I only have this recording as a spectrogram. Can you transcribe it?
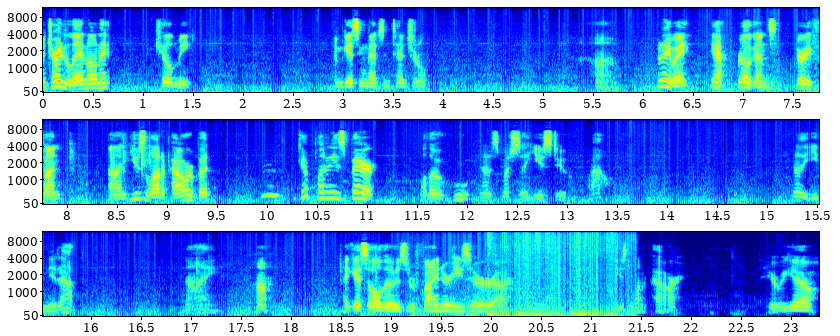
I tried to land on it, it killed me. I'm guessing that's intentional. Um, but anyway, yeah, railguns, very fun. Uh, use a lot of power, but mm, got plenty to spare. Although, ooh, not as much as I used to. Wow. Really eating it up. Nine. Huh. I guess all those refineries are uh, using a lot of power. Here we go.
